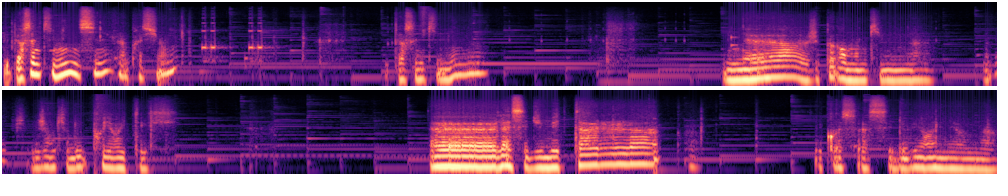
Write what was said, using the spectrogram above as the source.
Les personnes qui minent ici, j'ai l'impression. Les personnes qui minent. Mineurs, j'ai pas grand monde qui mine. J'ai des gens qui ont d'autres priorités. Euh, là c'est du métal. C'est quoi ça? C'est de l'uranium.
